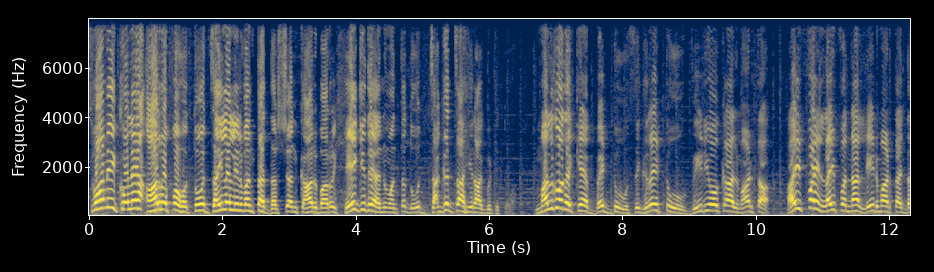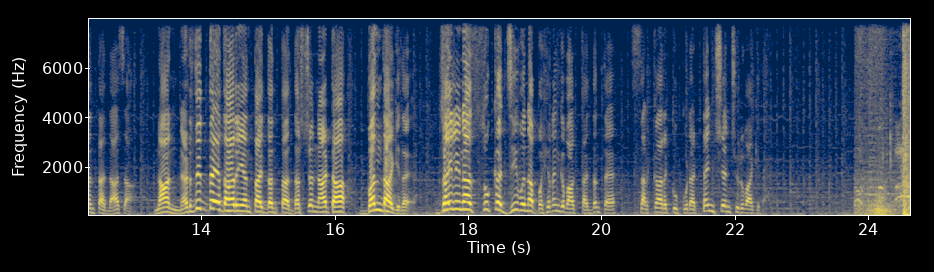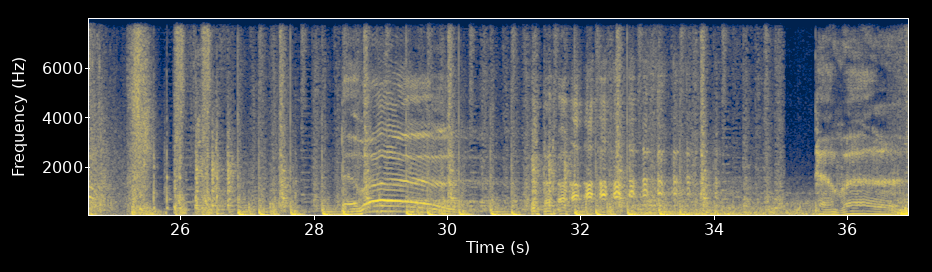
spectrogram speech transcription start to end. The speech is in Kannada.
ಸ್ವಾಮಿ ಕೊಲೆ ಆರೋಪ ಹೊತ್ತು ಜೈಲಲ್ಲಿರುವಂತ ದರ್ಶನ್ ಕಾರುಬಾರು ಹೇಗಿದೆ ಅನ್ನುವಂಥದ್ದು ಜಗಜ್ಜಾಹೀರಾಗ್ಬಿಟ್ಟಿತ್ತು ಮಲ್ಗೋದಕ್ಕೆ ಬೆಡ್ಡು, ಸಿಗರೇಟು, ವಿಡಿಯೋ ಕಾಲ್ ಮಾಡ್ತಾ ಹೈಫೈ ಲೈಫ್ ಅನ್ನ ಲೀಡ್ ಮಾಡ್ತಾ ಇದ್ದಂತ ದಾಸ. ನಾನ್ ನಡೆದಿದ್ದೇ ದಾರಿ ಅಂತ ಇದ್ದಂತ ದರ್ಶನ್ ಆಟ ಬಂದಾಗಿದೆ. ಜೈಲಿನ ಸುಖ ಜೀವನ ಬಹಿರಂಗವಾಗ್ತಾ ಇದ್ದಂತೆ ಸರ್ಕಾರಕ್ಕೂ ಕೂಡ ಟೆನ್ಷನ್ ಶುರುವಾಗಿದೆ.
